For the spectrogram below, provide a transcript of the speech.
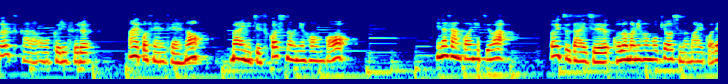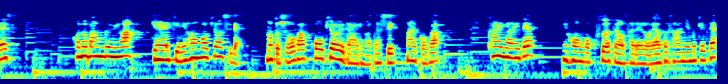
ドイツからお送りする舞子先生の毎日少しの日本語を。皆さんこんにちは。ドイツ在住子供日本語教師の舞子です。この番組は現役日本語教師で元小学校教諭である私舞子が海外で日本語子育てをされる親御さんに向けて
